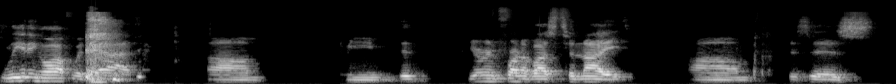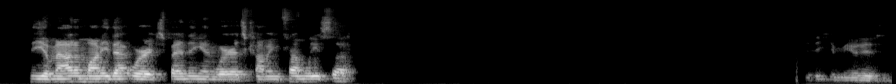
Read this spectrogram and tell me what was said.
leading off with that, um, I mean, you're in front of us tonight. Um, this is the amount of money that we're expending and where it's coming from, Lisa. I think you're muted.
